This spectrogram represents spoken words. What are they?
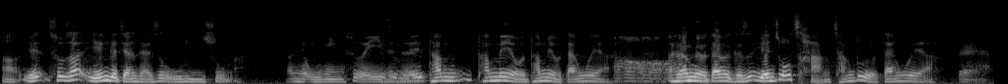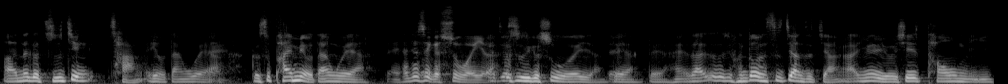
啊，圆所以它严格讲起来是无名数嘛。那你无名数的意思是？是它它没有他没有单位啊，哦哦哦，它没有单位，可是圆周长长度有单位啊，对，啊那个直径长也有单位啊，可是拍没有单位啊。对，它就是一个数而已了，它就是一个数而已啊。对啊，对呀，那很多人是这样子讲啊，因为有一些涛迷，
